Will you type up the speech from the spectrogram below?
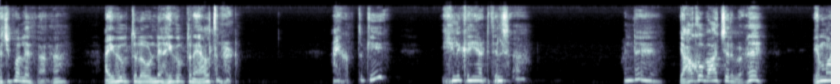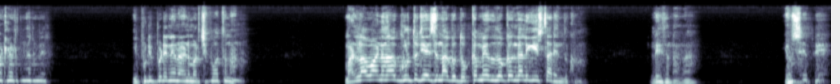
చచ్చిపోలేదు నానా. ఐగుప్తులో ఉండి ఐగుప్తుని వెళ్తున్నాడు ఐగుప్తుకి ఈలికయ్యాడు తెలుసా? అంటే యాకోబు ఆశ్చర్యపోయాడు. "హే, ఏం మాట్లాడుతున్నారు మీరు? ఇప్పుడిప్పుడే నేను ఆయన మర్చిపోతున్నాను. మళ్ళా వాడిని నాకు గుర్తు చేసి నాకు దుఃఖం మీద దుఃఖం కలిగిస్తారు ఎందుకు? లేదు నాన్న. యోసేపే.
